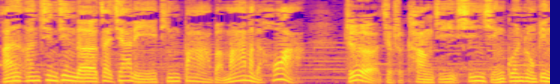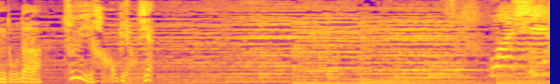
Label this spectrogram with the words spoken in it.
安安静静的在家里听爸爸妈妈的话，这就是抗击新型冠状病毒的最好表现。我是。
